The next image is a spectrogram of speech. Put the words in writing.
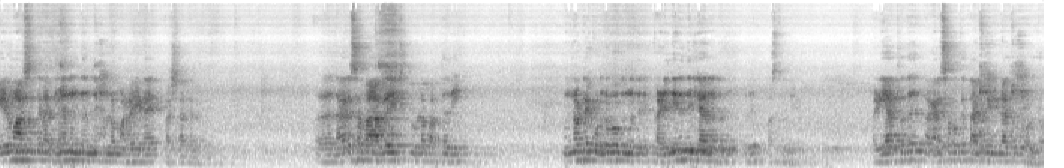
ഏഴ് മാസത്തിലധികം നിന്നിട്ടുള്ള മഴയുടെ പശ്ചാത്തലത്തിൽ. നഗരസഭ ആഗ്രഹിച്ചിട്ടുള്ള പദ്ധതി മുന്നോട്ടേ കൊണ്ടുപോകുന്നതിന് കഴിഞ്ഞിരുന്നില്ല എന്നുള്ളത് ഒരു വസ്തുതയാണ്. കഴിയാത്തത് നഗരസഭയ്ക്ക് താല്പര്യമില്ലാത്തത് കൊണ്ടോ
